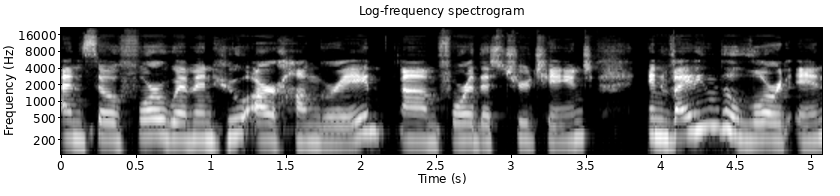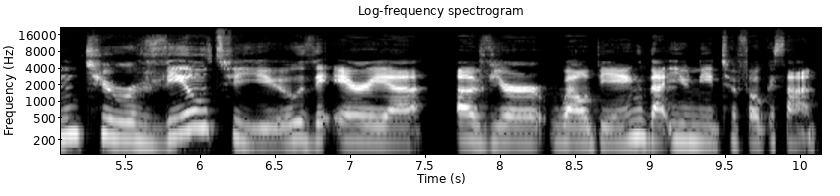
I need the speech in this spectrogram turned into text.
And so, for women who are hungry um, for this true change, inviting the Lord in to reveal to you the area of your well being that you need to focus on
